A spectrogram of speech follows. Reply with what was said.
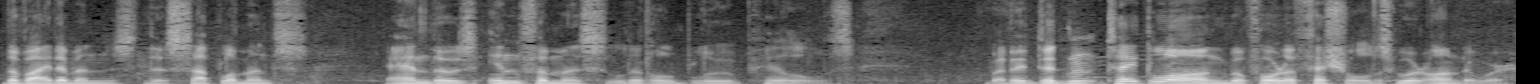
the vitamins, the supplements, and those infamous little blue pills. But it didn't take long before officials were onto her.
